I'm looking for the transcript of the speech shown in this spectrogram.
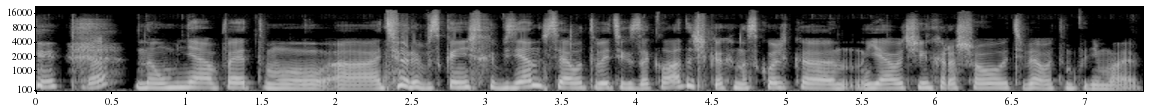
Да? Но у меня поэтому а, теория бесконечных обезьян вся вот в этих закладочках, насколько я очень хорошо тебя в этом понимаю.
